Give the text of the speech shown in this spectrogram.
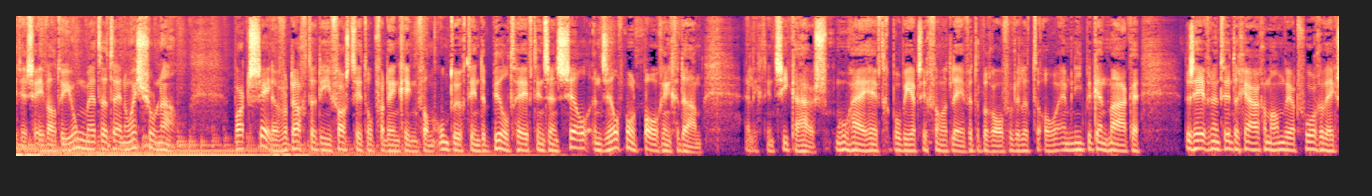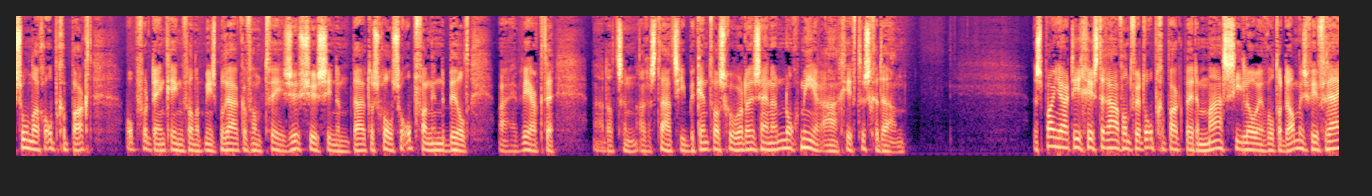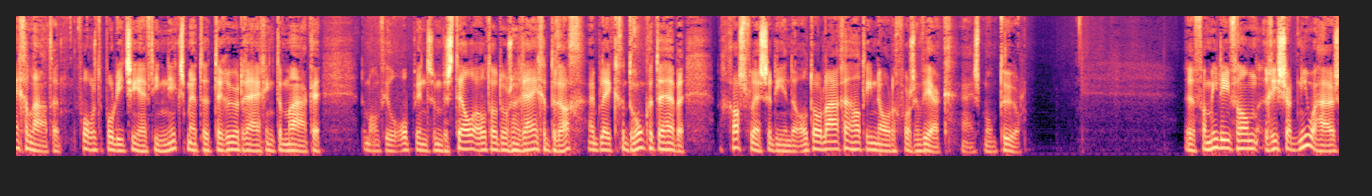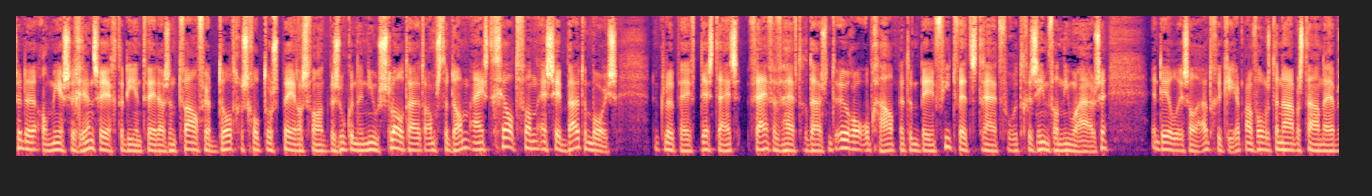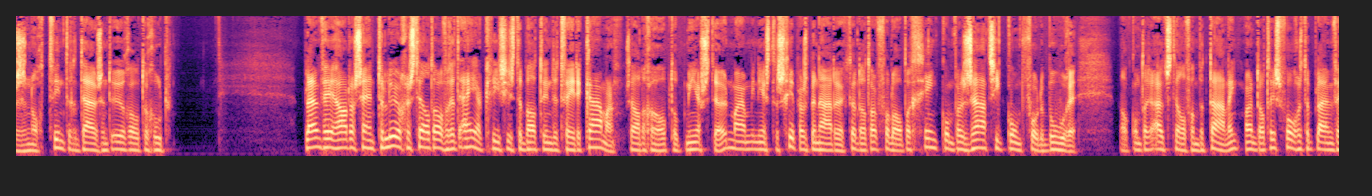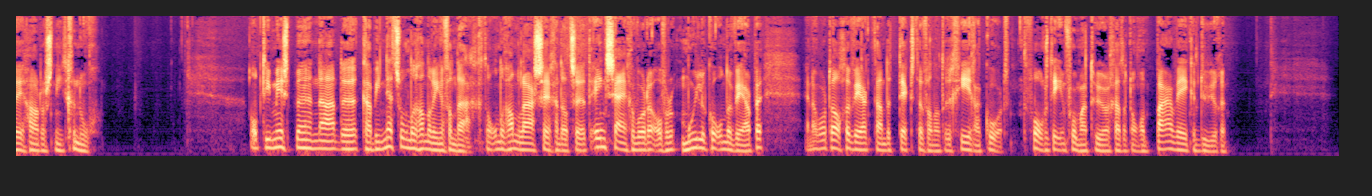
Dit is Ewout de Jong met het NOS-journaal. Bart C., de verdachte die vastzit op verdenking van ontucht in de beeld... heeft in zijn cel een zelfmoordpoging gedaan. Hij ligt in het ziekenhuis. Hoe hij heeft geprobeerd zich van het leven te beroven... wil het OM niet bekendmaken. De 27-jarige man werd vorige week zondag opgepakt... op verdenking van het misbruiken van twee zusjes... in een buitenschoolse opvang in de beeld, waar hij werkte. Nadat zijn arrestatie bekend was geworden... zijn er nog meer aangiftes gedaan. De Spanjaard die gisteravond werd opgepakt bij de Maas-silo in Rotterdam is weer vrijgelaten. Volgens de politie heeft hij niks met de terreurdreiging te maken. De man viel op in zijn bestelauto door zijn rijgedrag. Hij bleek gedronken te hebben. De gasflessen die in de auto lagen had hij nodig voor zijn werk. Hij is monteur. De familie van Richard Nieuwenhuizen, de Almeerse grensrechter die in 2012 werd doodgeschopt door spelers van het bezoekende Nieuw Sloot uit Amsterdam, eist geld van SC Buitenboys. De club heeft destijds 55.000 euro opgehaald met een benefietwedstrijd voor het gezin van Nieuwenhuizen. Een deel is al uitgekeerd, maar volgens de nabestaanden hebben ze nog 20.000 euro te goed. Pluimveehouders zijn teleurgesteld over het eiercrisisdebat in de Tweede Kamer. Ze hadden gehoopt op meer steun, maar minister Schippers benadrukte dat er voorlopig geen compensatie komt voor de boeren. Wel komt er uitstel van betaling, maar dat is volgens de pluimveehouders niet genoeg. Optimisme na de kabinetsonderhandelingen vandaag. De onderhandelaars zeggen dat ze het eens zijn geworden over moeilijke onderwerpen. En er wordt al gewerkt aan de teksten van het regeerakkoord. Volgens de informateur gaat het nog een paar weken duren.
